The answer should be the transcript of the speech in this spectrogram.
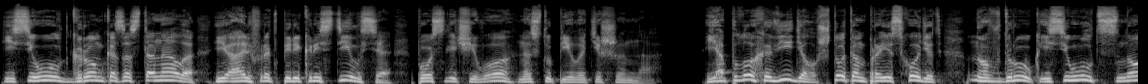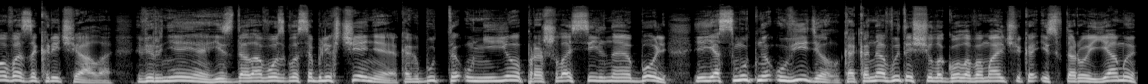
И Сеулт громко застонала, и Альфред перекрестился, после чего наступила тишина. Я плохо видел, что там происходит, но вдруг Исиулт снова закричала, вернее, издала возглас облегчения, как будто у нее прошла сильная боль, и я смутно увидел, как она вытащила голову мальчика из второй ямы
